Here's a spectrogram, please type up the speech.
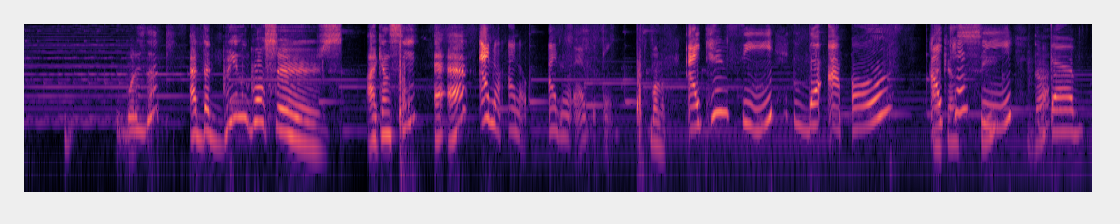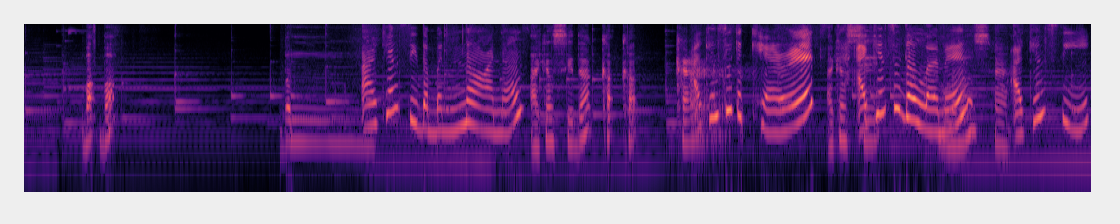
what is that? At the greengrocers, I can see a a. I know, I know. I know everything. Bolo. I can see the apples. I I, can can, see see, the- the Ba ba. Ban. I can see the bananas. I can see the ca I can see the carrots. I can see. I can see the lemons. lemons. Yeah. I can see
